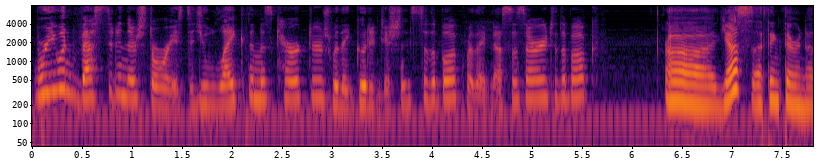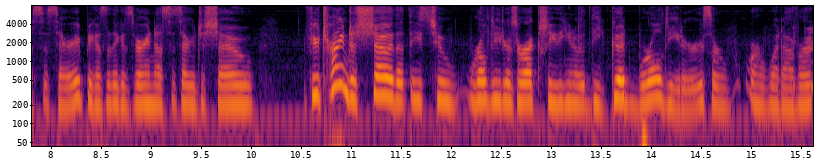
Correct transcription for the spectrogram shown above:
were you invested in their stories? Did you like them as characters? Were they good additions to the book? Were they necessary to the book? Uh, yes, I think they're necessary because I think it's very necessary to show. If you're trying to show that these two world eaters are actually, you know, the good world eaters or or whatever,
